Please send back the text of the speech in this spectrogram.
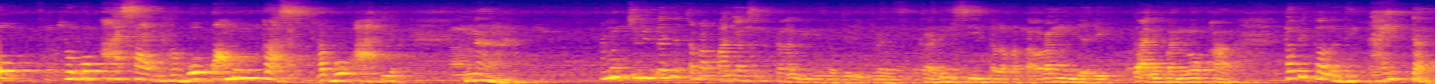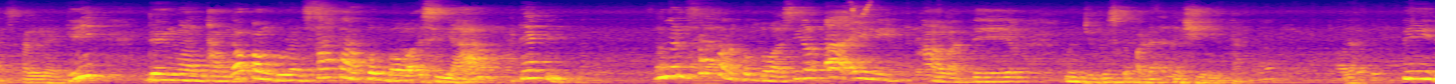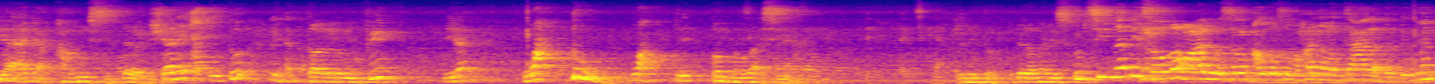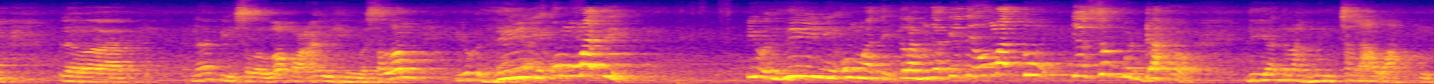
rebo kasan, rebo pamungkas, rebo akhir. Nah, memang ceritanya sangat panjang sekali menjadi tradisi kalau kata orang menjadi kearifan lokal. Tapi kalau dikaitkan sekali lagi dengan anggapan bulan Safar pembawa sial, hati-hati. Bulan Safar pembawa sial, ah ini khawatir menjurus kepada kesyirikan. Ya. Tidak ada kamus dalam syariat itu lihat kalau mufid ya waktu waktu pembawa sinar. Begitu. Dalam hadis kursi Nabi Shallallahu Alaihi Wasallam Allah Subhanahu Wa Taala berfirman lewat Nabi Shallallahu Alaihi Wasallam yu'zini ummati yu'zini ummati telah menyakiti umatku ya subdahro dia telah mencela waktu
